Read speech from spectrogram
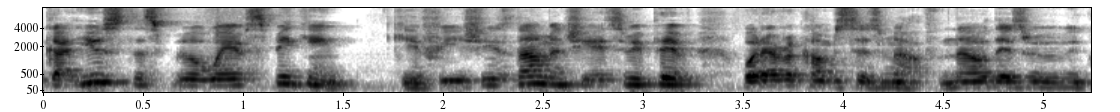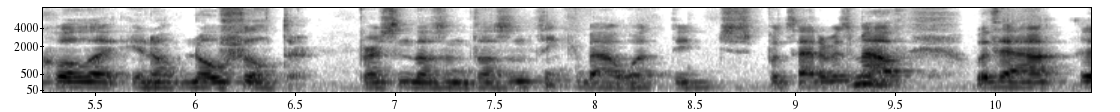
got used to this way of speaking. Kifi she's damen she hates to be piv. Whatever comes to his mouth. Nowadays we would call it you know no filter person doesn't doesn't think about what he just puts out of his mouth without uh,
